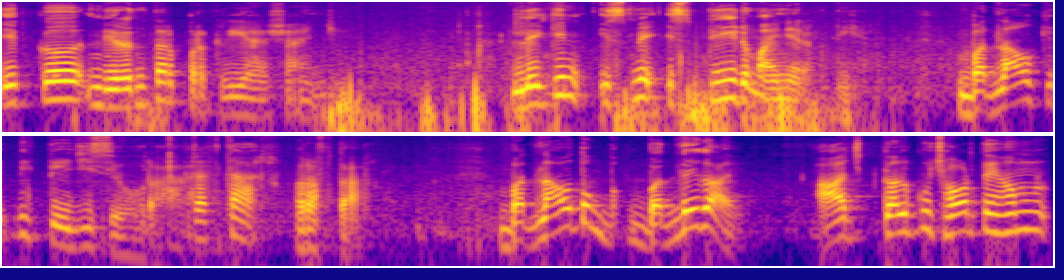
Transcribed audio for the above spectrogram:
एक निरंतर प्रक्रिया है शाहिन जी लेकिन इसमें स्पीड मायने रखती है। बदलाव कितनी तेज़ी से हो रहा है। रफ्तार। रफ्तार। बदलाव तो बदलेगा है। आज कल कुछ और थे, हम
